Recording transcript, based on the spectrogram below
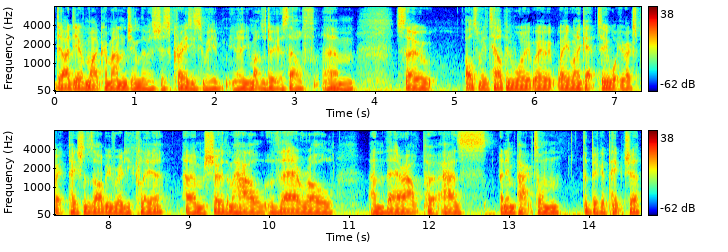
The idea of micromanaging them is just crazy to me. You know, you might as well do it yourself. Um, so ultimately, tell people where, where, where, you want to get to, what your expectations are, be really clear, um, show them how their role and their output has an impact on the bigger picture,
